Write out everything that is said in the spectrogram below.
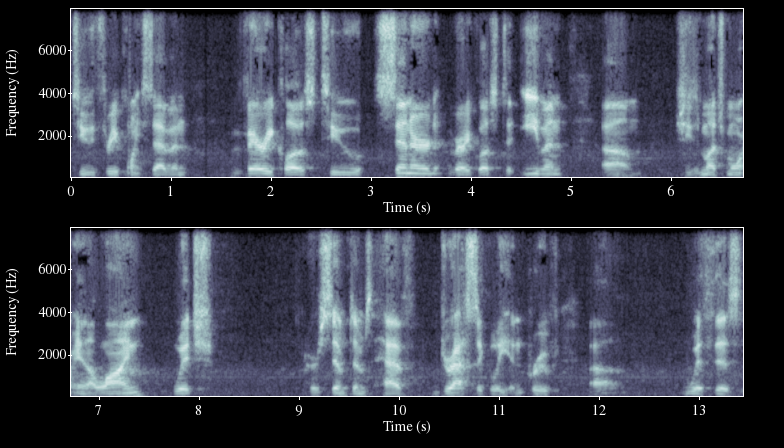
to 3.7, very close to centered, very close to even. Um, she's much more in a line, which her symptoms have drastically improved uh, with this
